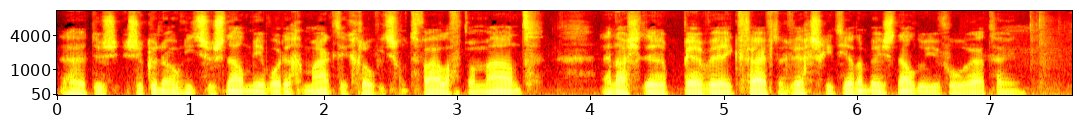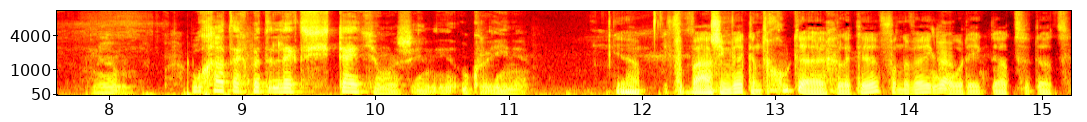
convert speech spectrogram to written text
Uh, dus ze kunnen ook niet zo snel meer worden gemaakt. Ik geloof iets van 12 per maand. En als je er per week 50 wegschiet, ja, dan ben je snel door je voorraad heen. Ja. Hoe gaat het echt met elektriciteit, jongens, in, in Oekraïne? Ja, verbazingwekkend goed eigenlijk. Hè? Van de week ja. hoorde ik dat, dat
